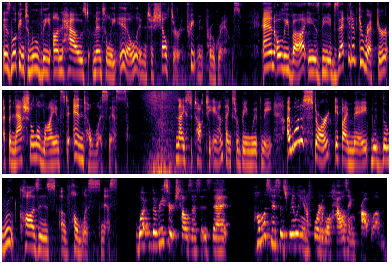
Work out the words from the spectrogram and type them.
is looking to move the unhoused mentally ill into shelter and treatment programs. Ann Oliva is the executive director at the National Alliance to End Homelessness. Nice to talk to you, Ann. Thanks for being with me. I want to start, if I may, with the root causes of homelessness. What the research tells us is that homelessness is really an affordable housing problem.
